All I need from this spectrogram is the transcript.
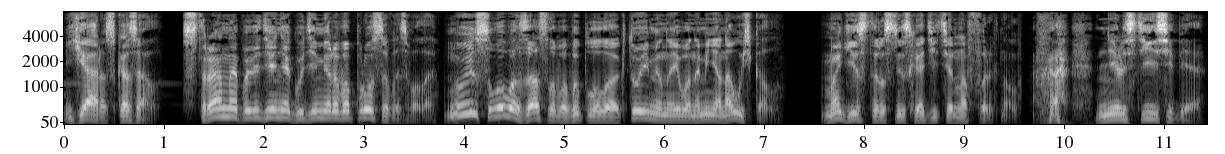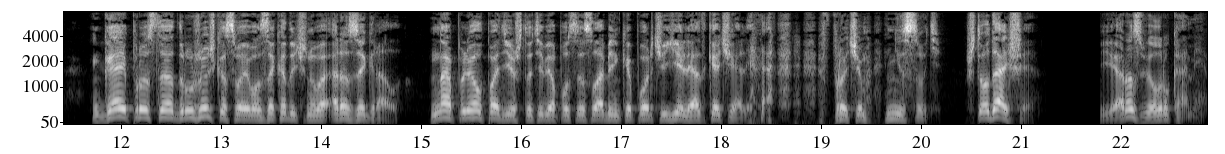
Я рассказал. Странное поведение Гудимира вопросы вызвало. Ну и слово за слово выплыло, кто именно его на меня науськал. Магистр снисходительно фыркнул. «Ха, не льсти себе. Гай просто дружочка своего закадычного разыграл. Наплел, поди, что тебя после слабенькой порчи еле откачали. Впрочем, не суть. Что дальше? Я развел руками.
